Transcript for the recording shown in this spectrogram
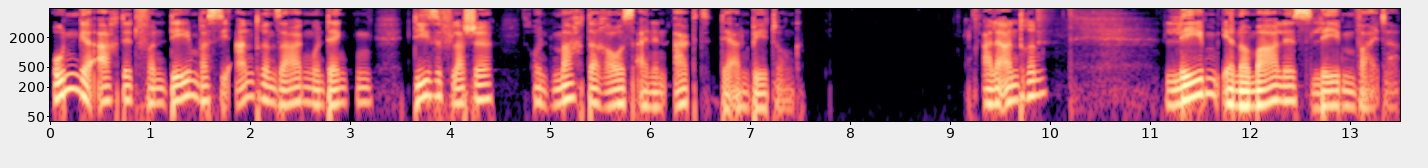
ungeachtet von dem, was die anderen sagen und denken, diese Flasche und macht daraus einen Akt der Anbetung. Alle anderen leben ihr normales Leben weiter.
